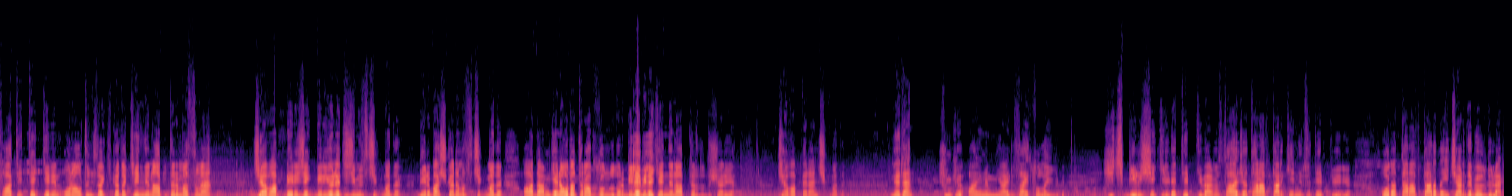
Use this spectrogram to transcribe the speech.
Fatih Tekke'nin 16. dakikada kendini attırmasına cevap verecek bir yöneticimiz çıkmadı. Bir başkanımız çıkmadı. Adam gene o da Trabzonludur. Bile bile kendini attırdı dışarıya. Cevap veren çıkmadı. Neden? Çünkü aynı Mihail Zayt olayı gibi. Hiçbir şekilde tepki vermez. Sadece taraftar kendisi tepki veriyor. O da taraftarı da içeride böldüler.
